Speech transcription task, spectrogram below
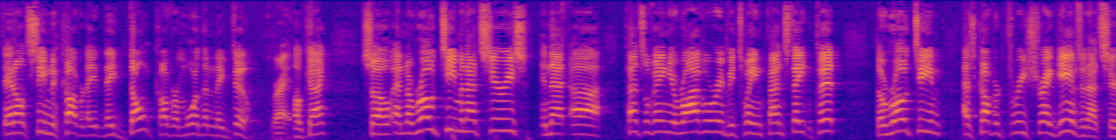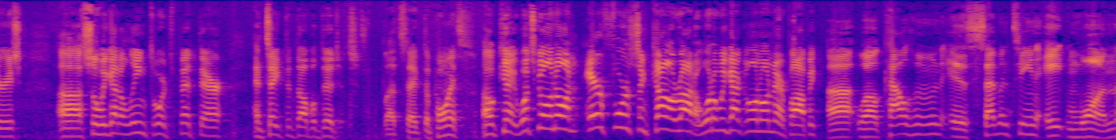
They don't seem to cover. They, they don't cover more than they do. Right. Okay? So, and the road team in that series, in that uh, Pennsylvania rivalry between Penn State and Pitt, the road team has covered three straight games in that series, uh, so we got to lean towards Pitt there and take the double digits. Let's take the points. Okay, what's going on? Air Force in Colorado. What do we got going on there, Poppy? Uh, well, Calhoun is 17 8 and 1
